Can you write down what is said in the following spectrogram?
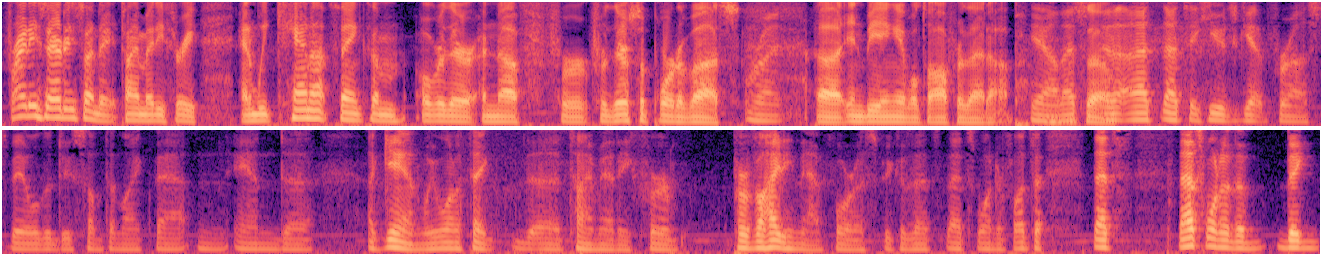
Friday, Saturday, Sunday at Time Eddy 3. And we cannot thank them over there enough for, for their support of us Right. uh, in being able to offer that up. Yeah, that's so, uh, that, that's a huge get for us to be able to do something like that. And and uh, again, we want to thank the Time Eddy for providing that for us because that's that's wonderful. That's a that's that's one of the big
